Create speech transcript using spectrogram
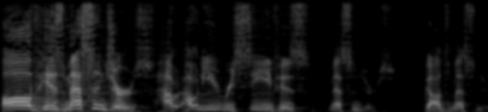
of His messengers. How, how do you receive His messengers? God's messengers.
